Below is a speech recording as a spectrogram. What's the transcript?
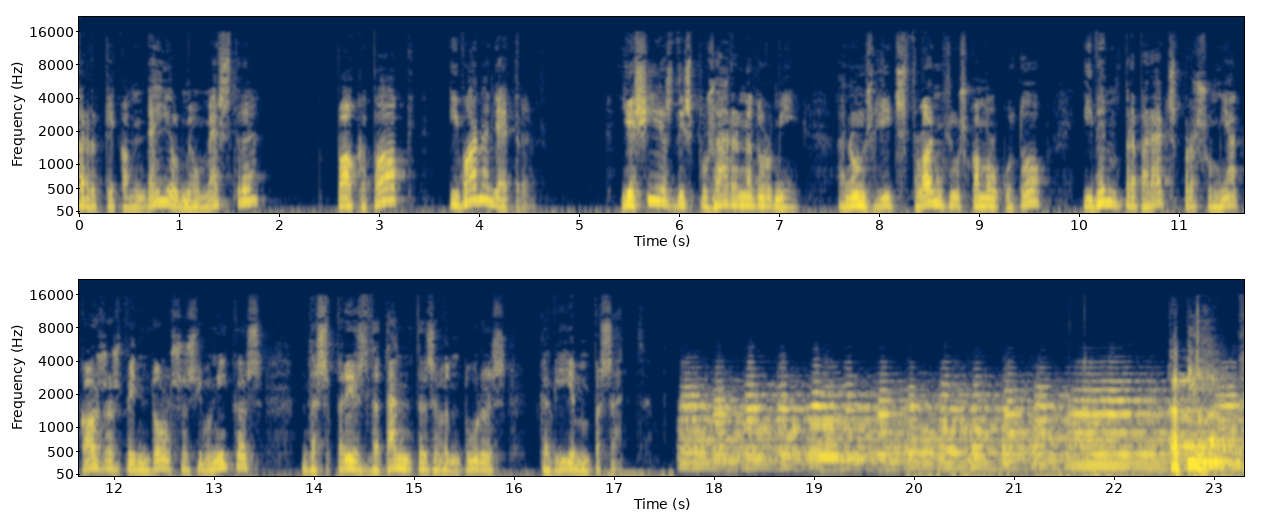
perquè, com deia el meu mestre, poc a poc i bona lletra. I així es disposaren a dormir, en uns llits flonjos com el cotó i ben preparats per somiar coses ben dolces i boniques després de tantes aventures que havien passat. Epíleg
